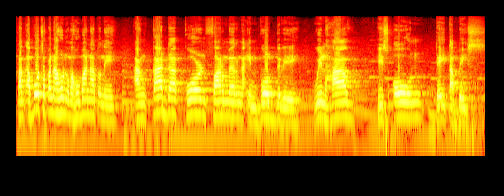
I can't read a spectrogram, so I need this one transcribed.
pag abot sa panahon nga mahuman nato ni, ang kada corn farmer nga involved diri will have his own database.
